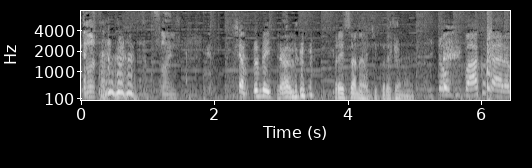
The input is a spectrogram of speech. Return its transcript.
todas as opções. Se aproveitando. Impressionante, impressionante. Então, Vivaco, cara,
